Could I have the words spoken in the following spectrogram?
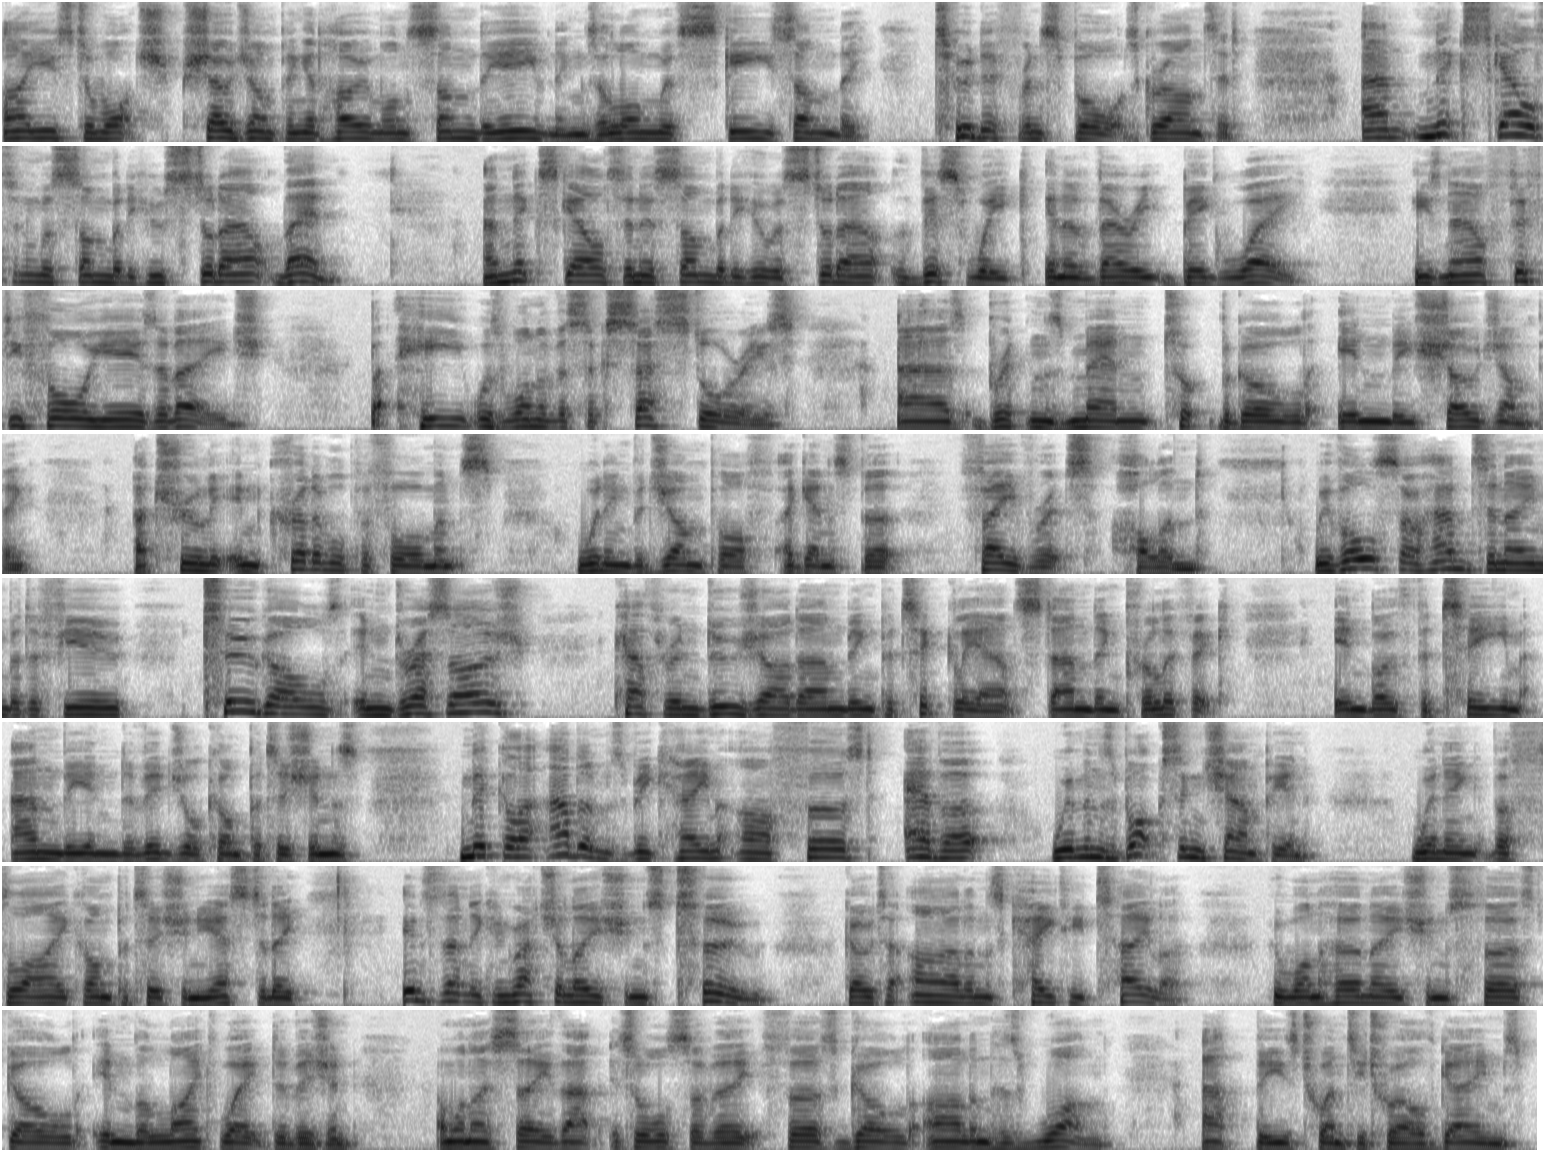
I used to watch show jumping at home on Sunday evenings along with Ski Sunday. Two different sports, granted. And Nick Skelton was somebody who stood out then. And Nick Skelton is somebody who has stood out this week in a very big way. He's now 54 years of age, but he was one of the success stories as Britain's men took the gold in the show jumping. A truly incredible performance, winning the jump off against the favourites, Holland. We've also had to name but a few two goals in dressage, Catherine Dujardin being particularly outstanding, prolific in both the team and the individual competitions. Nicola Adams became our first ever women's boxing champion, winning the fly competition yesterday. Incidentally, congratulations too go to Ireland's Katie Taylor, who won her nation's first gold in the lightweight division. And when I say that, it's also the first gold Ireland has won at these 2012 Games.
